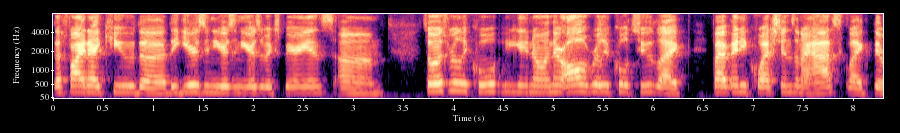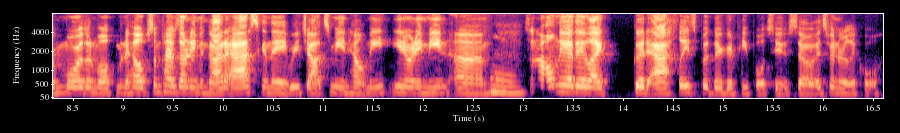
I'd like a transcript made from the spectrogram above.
the fight iq the the years and years and years of experience um, so it's really cool you know and they're all really cool too like if I have any questions and I ask, like they're more than welcome to help. Sometimes I don't even gotta ask, and they reach out to me and help me. You know what I mean? Um, mm. So not only are they like good athletes, but they're good people too. So it's been really cool.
